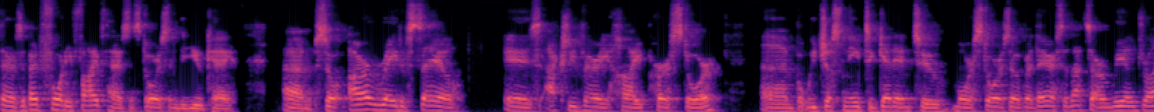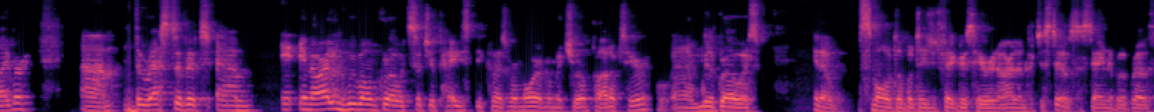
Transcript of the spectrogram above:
there's about 45,000 stores in the UK. Um, so our rate of sale is actually very high per store. Um, but we just need to get into more stores over there. So that's our real driver. Um, the rest of it, um, in, in, Ireland, we won't grow at such a pace because we're more of a mature product here. Um, we'll grow at, you know, small double-digit figures here in Ireland, which is still sustainable growth.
